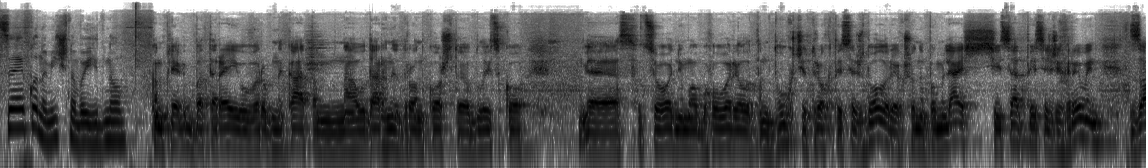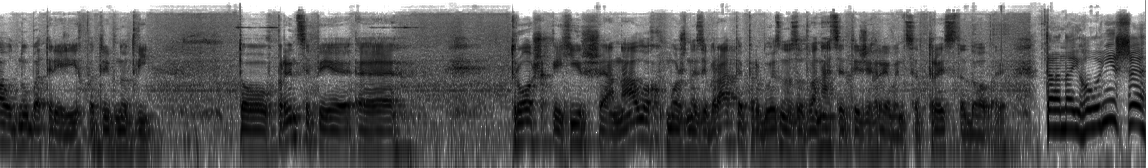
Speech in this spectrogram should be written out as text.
це економічно вигідно. Комплект батареї у виробника там на ударний дрон коштує близько. Е, Сьогодні ми обговорили там двох чи трьох тисяч доларів. Якщо не помиляюсь, 60 тисяч гривень за одну батарею. Їх потрібно дві. То, в принципі, е, трошки гірший аналог можна зібрати приблизно за 12 тисяч гривень. Це 300 доларів. Та найголовніше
